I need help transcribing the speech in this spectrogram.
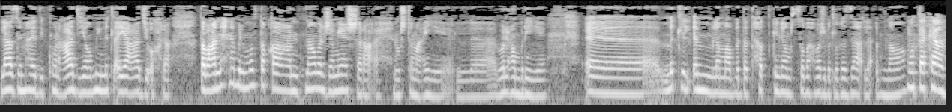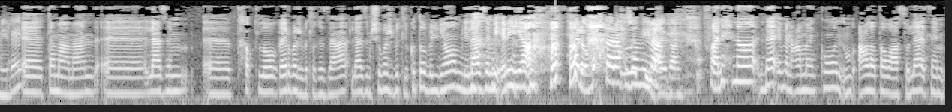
لازم هيدي تكون عادي يومي مثل أي عادي أخرى. طبعا نحن بالملتقى عم نتناول جميع الشرائح المجتمعية والعمرية. آه مثل الأم لما بدها تحط كل يوم الصبح وجبة الغذاء لأبنها. متكاملة. آه تماما. آه لازم آه تحط له غير وجبة الغذاء. لازم شو وجبة الكتب اليوم اللي لازم يقريها. حلو مقترح جميل أيضا. فنحن دائما عم نكون على تواصل. لازم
